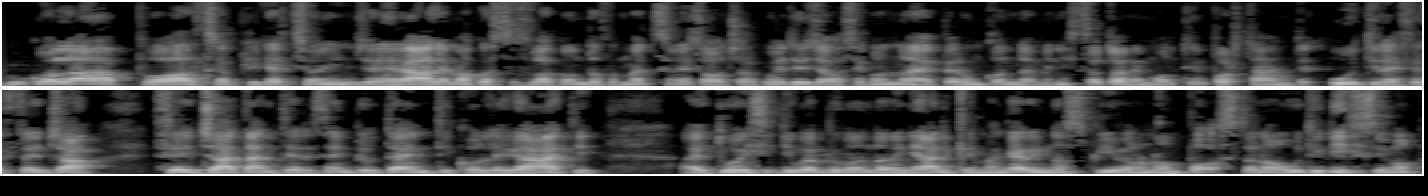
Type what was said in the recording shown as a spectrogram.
Google App o altre applicazioni in generale, ma questo sulla conto formazione social, come dicevo, secondo me per un conto amministratore molto importante, utile se sei già, se hai già tanti ad esempio utenti collegati ai tuoi siti web condominiali che magari non scrivono, non postano, utilissimo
